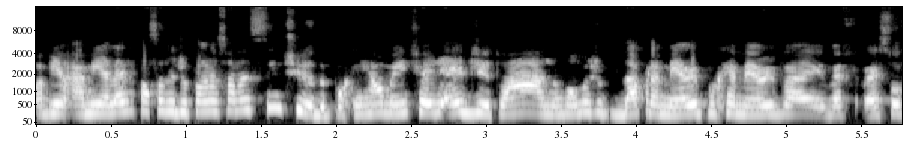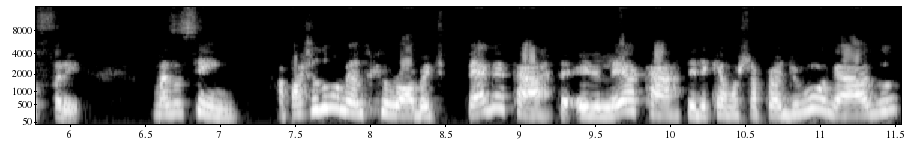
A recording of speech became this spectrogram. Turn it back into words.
a minha, a minha leve passada de pano é só nesse sentido, porque realmente é, é dito, ah, não vamos dar pra Mary porque a Mary vai, vai, vai sofrer. Mas assim, a partir do momento que o Robert pega a carta, ele lê a carta, ele quer mostrar para o advogado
